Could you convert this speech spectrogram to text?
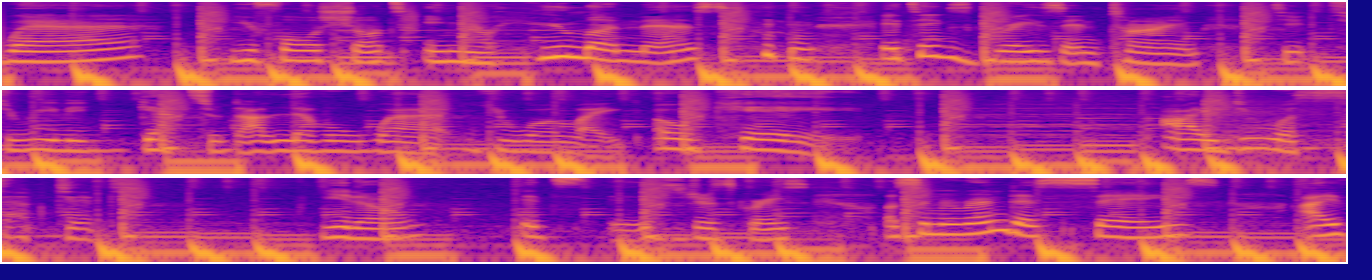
where you fall short in your humanness. it takes grace and time to, to really get to that level where you are like, okay, I do accept it. You know, it's it's just grace. Osimirende says, I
